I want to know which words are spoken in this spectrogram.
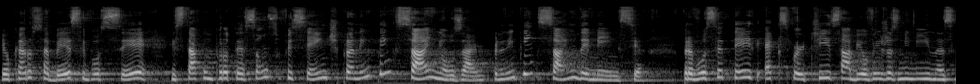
Eu quero saber se você está com proteção suficiente para nem pensar em Alzheimer, para nem pensar em demência, para você ter expertise, sabe? Eu vejo as meninas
